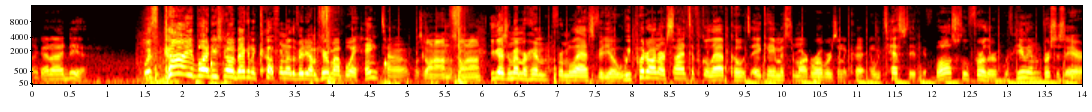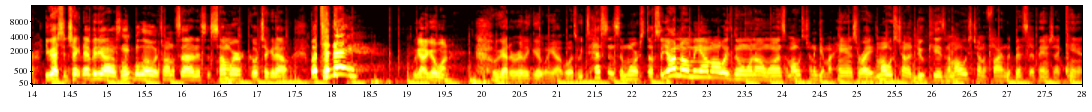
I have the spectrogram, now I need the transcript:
I got an idea. What's good, your boy Deestroying back in the cut for another video. I'm here with my boy Hangtime. What's going on? What's going on? You guys remember him from last video. We put on our scientific lab coats, aka Mr. Mark Robers in the cut, and we tested if balls flew further with helium versus air. You guys should check that video out. It's linked below. It's on the side of this. It's somewhere. Go check it out. But today, We got a good one. We got a really good one, y'all boys. We testing some more stuff. So y'all know me, I'm always doing one-on-ones. I'm always trying to get my hands right. I'm always trying to do kids, and I'm always trying to find the best advantage I can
